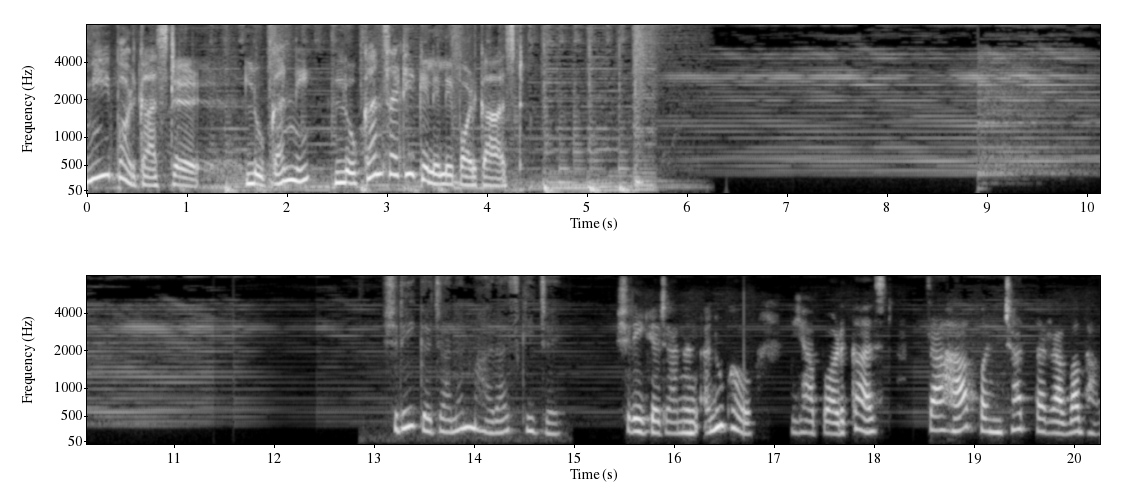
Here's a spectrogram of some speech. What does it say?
मी पॉडकास्टर लोकांनी लोकांसाठी केलेले पॉडकास्ट श्री गजानन महाराज की जय. श्री गजानन अनुभव ह्या पॉडकास्टचा हा पंच्याहत्तरावा भाग.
